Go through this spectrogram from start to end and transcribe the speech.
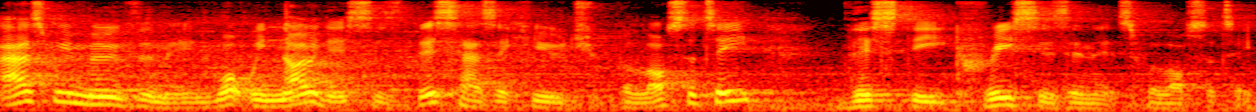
as we move them in, what we notice is this has a huge velocity, this decreases in its velocity.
